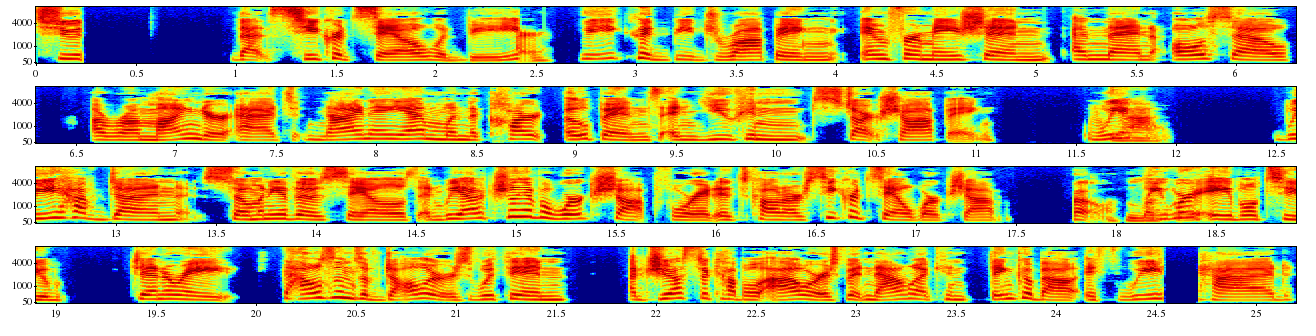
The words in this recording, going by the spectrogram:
to that secret sale would be, we could be dropping information and then also a reminder at 9 a.m. when the cart opens and you can start shopping. We yeah. we have done so many of those sales and we actually have a workshop for it. It's called our secret sale workshop. Oh, we were able to generate thousands of dollars within just a couple hours. But now I can think about if we had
